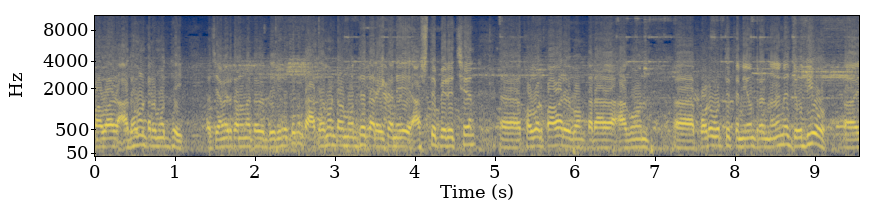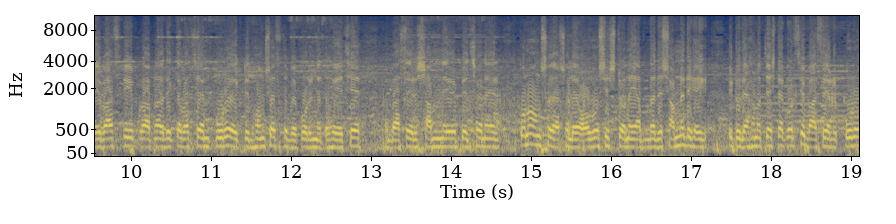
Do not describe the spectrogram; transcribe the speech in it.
পাওয়ার আধা ঘণ্টার মধ্যেই, জ্যামের কারণে তাদের দেরি হয়েছে, কিন্তু আধা ঘণ্টার মধ্যে তারা এখানে আসতে পেরেছেন খবর পাওয়ার এবং তারা আগুন পরবর্তীতে নিয়ন্ত্রণ নেন যদিও এই বাসটি আপনারা দেখতে পাচ্ছেন, পুরো একটি ধ্বংসস্তূপে পরিণত হয়েছে। বাসের সামনে পেছনের কোনো অংশই আসলে অবশিষ্ট নেই। আপনাদের সামনে থেকে একটু দেখানোর চেষ্টা করছি, বাসের পুরো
